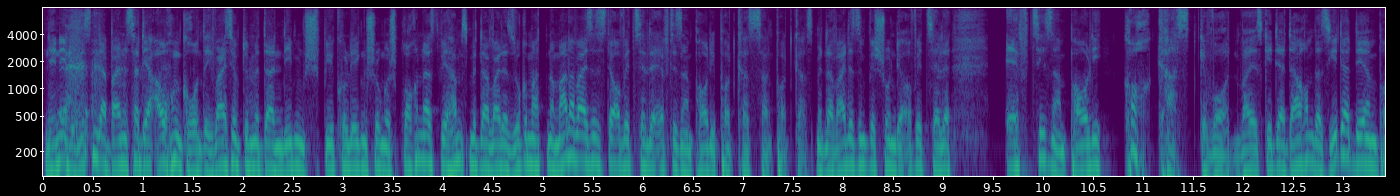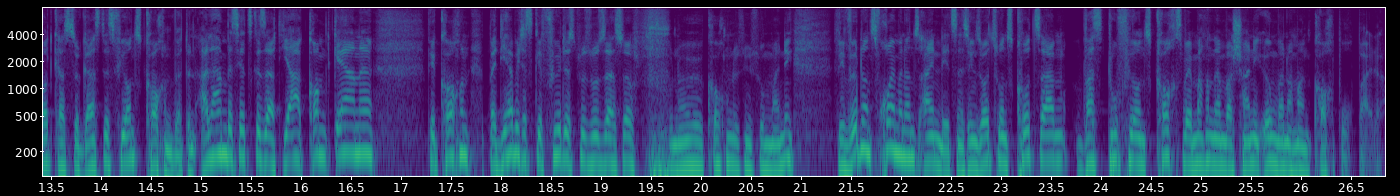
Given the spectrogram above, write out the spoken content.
nee, nee, wir wissen dabei, es hat ja auch einen Grund. Ich weiß nicht, ob du mit deinen lieben Spielkollegen schon gesprochen hast. Wir haben es mittlerweile so gemacht. Normalerweise ist es der offizielle FC St. Pauli Podcast Sun Podcast. Mittlerweile sind wir schon der offizielle FC St. Pauli Kochkast geworden, weil es geht ja darum, dass jeder, der im Podcast zu Gast ist, für uns kochen wird. Und alle haben bis jetzt gesagt, ja, kommt gerne, wir kochen. Bei dir habe ich das Gefühl, dass du so sagst, pff, nö, kochen ist nicht so mein Ding. Wir würden uns freuen, wenn du uns einlädst. Deswegen sollst du uns kurz sagen, was du für uns kochst. Wir machen dann wahrscheinlich irgendwann nochmal ein Kochbuch beide.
